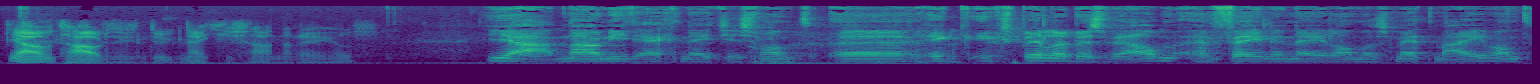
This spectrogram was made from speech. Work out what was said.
Ja, want houden zich natuurlijk netjes aan de regels. Ja, nou niet echt netjes, want eh, ik, ik speel er dus wel en vele Nederlanders met mij. Want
